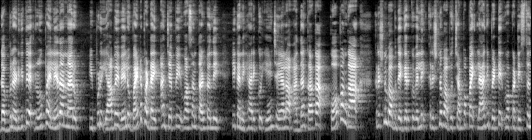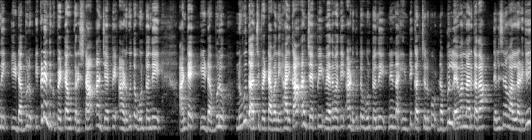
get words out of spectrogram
డబ్బులు అడిగితే రూపాయి లేదన్నారు. ఇప్పుడు యాభై వేలు బయటపడ్డాయి అని చెప్పి వసంత్ అంటుంది. ఇక నిహారికు ఏం చేయాలో అర్థం కాక కోపంగా కృష్ణబాబు దగ్గరకు వెళ్ళి కృష్ణబాబు చెంపపై లాగిపెట్టి ఒకటిస్తుంది ఈ డబ్బులు ఇక్కడెందుకు పెట్టావు కృష్ణ అని చెప్పి అడుగుతూ ఉంటుంది. అంటే ఈ డబ్బులు నువ్వు దాచిపెట్టావా హరిక అని చెప్పి వేదవతి అడుగుతూ ఉంటుంది. నిన్న ఇంటి ఖర్చులకు డబ్బులు లేవన్నారు కదా తెలిసిన వాళ్ళని అడిగి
